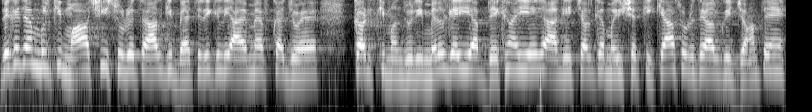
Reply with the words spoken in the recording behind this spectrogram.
देखा जाए, मुल्क की माशी सूरत हाल की बेहतरी के लिए आई एम एफ़ का जो है कर्ज की मंजूरी मिल गई अब देखना ये आगे चल कर मीशत की क्या सूरत हाल की जानते हैं।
